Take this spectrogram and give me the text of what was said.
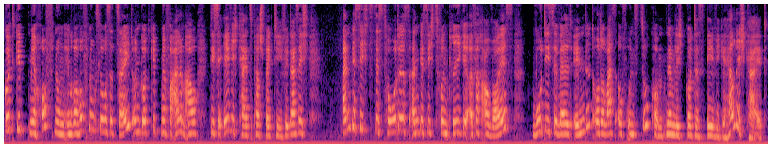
Gott gibt mir Hoffnung in einer hoffnungslosen Zeit und Gott gibt mir vor allem auch diese Ewigkeitsperspektive, dass ich angesichts des Todes, angesichts von Kriege einfach auch weiß, wo diese Welt endet oder was auf uns zukommt, nämlich Gottes ewige Herrlichkeit.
